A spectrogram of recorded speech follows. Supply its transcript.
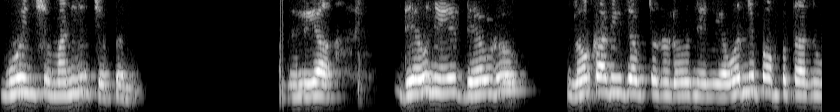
మూయించమని చెప్పాను. అదలియా దేవుని దేవుడు లోకానికి చెప్తున్నాడు నేను ఎవరిని పంపుతాను?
